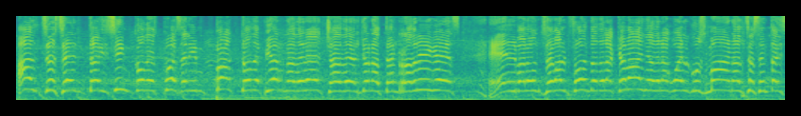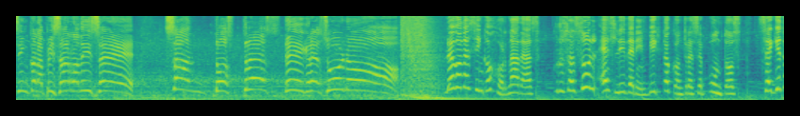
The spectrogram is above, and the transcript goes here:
Al 65 después el impacto de pierna derecha de Jonathan Rodríguez. El balón se va al fondo de la cabaña de Nahuel Guzmán. Al 65 la pizarra dice Santos 3, Tigres 1. Luego de cinco jornadas, Cruz Azul es líder invicto con 13 puntos, seguido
